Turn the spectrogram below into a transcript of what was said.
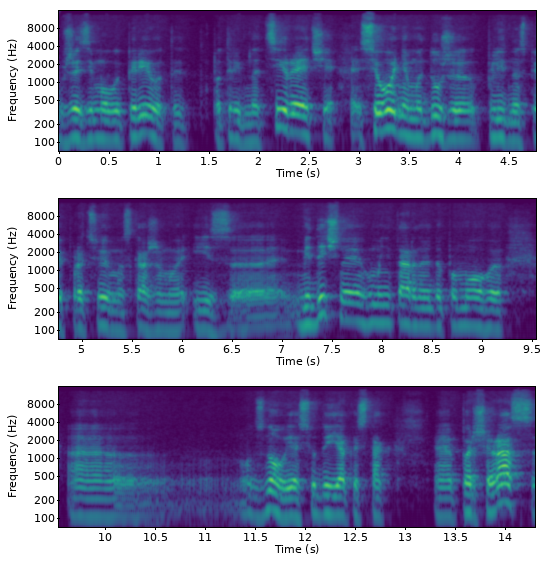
вже зимовий період і потрібно ці речі. Сьогодні ми дуже плідно співпрацюємо, скажімо, із е, медичною гуманітарною допомогою. Е, От знову я сюди якось так е, перший раз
